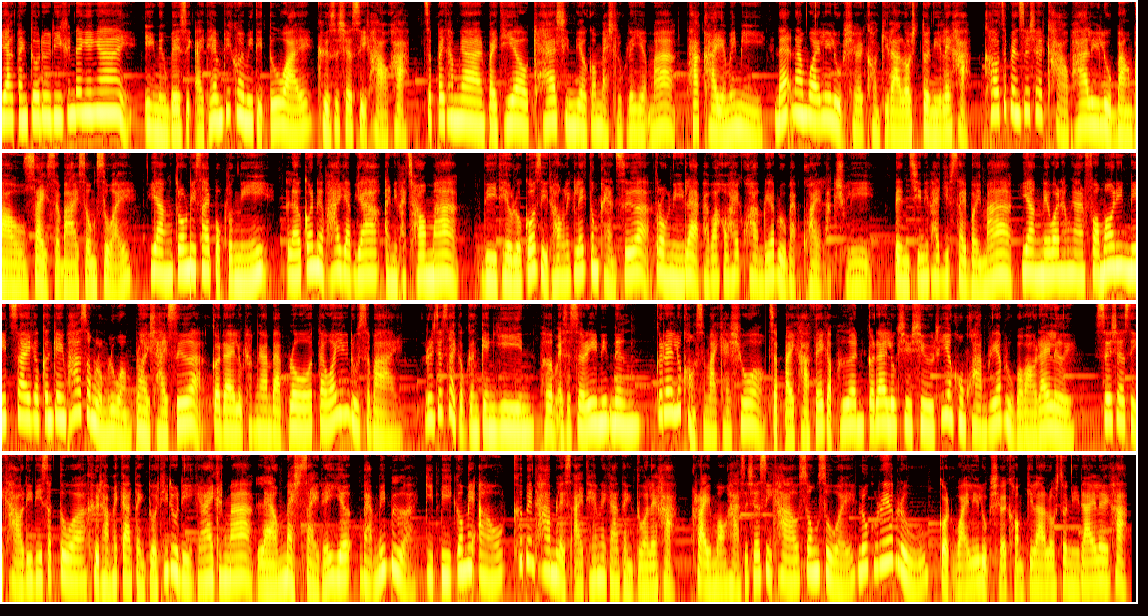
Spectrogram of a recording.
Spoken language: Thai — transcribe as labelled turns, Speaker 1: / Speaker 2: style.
Speaker 1: อยากแต่งตัวดูดีขึ้นได้ง่าย ๆ อีกหนึ่งเบสิกไอเทมที่ควรมีติดตู้ไว้ คือเสื้อเชิ้ตสีขาวค่ะ จะไปทำงานไปเที่ยวแค่ชิ้นเดียวก็แมชลุคได้เยอะมาก ถ้าใครยังไม่มี แนะนำไว้รีลูปเชิ้ตของกีฬาโลชตัวนี้เลยค่ะ เขาจะเป็นเสื้อเชิ้ตขาวผ้ารีลูปบางเบา ใส่สบายทรงสวย อย่างตรงดีไซน์ปกตรงนี้ แล้วก็เนื้อผ้ายับยากอันนี้แพทชอบมากดีเทลโลโก้สีทองเล็กๆ ตรงแขนเสื้อ ตรงนี้แหละแพทว่าเขาให้ความเรียบหรูแบบควายลักชัวรี่ เป็นชิ้นที่แพทหยิบใส่บ่อยมาก อย่างในวันทำงานฟอร์มอลนิดๆใส่กับกางเกงผ้าทรงหลวมๆปล่อยชายเสื้อ ก็ได้ลุคทำงานแบบโปร แต่ว่ายังดูสบาย หรือจะใส่กับกางเกงยีน เพิ่มอ c เซอรี่นิดนึง ก็ได้ลุคของสมายแคชชวลจะไปคาเฟ่กับเพื่อน ก็ได้ลุคชิลๆที่ยังคงความเรียบหรูเบาๆได้เลยเสื้อเชิ้ตสีขาวดีๆ สักตัว คือทำให้การแต่งตัวที่ดูดีง่ายขึ้นมาก แล้วแมทช์ใส่ได้เยอะแบบไม่เบื่อ กี่ปีก็ไม่เอา คือเป็น timeless item ในการแต่งตัวเลยค่ะ ใครมองหาเสื้อเชิ้ตสีขาว ทรงสวย ลุคเรียบหรู กดไว้รีลูปเชิ้ตของกีฬาโลชตัวนี้ได้เลยค่ะ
